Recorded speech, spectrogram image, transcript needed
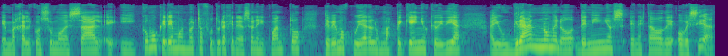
en bajar el consumo de sal eh, y cómo queremos nuestras futuras generaciones y cuánto debemos cuidar a los más pequeños, que hoy día hay un gran número de niños en estado de obesidad.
